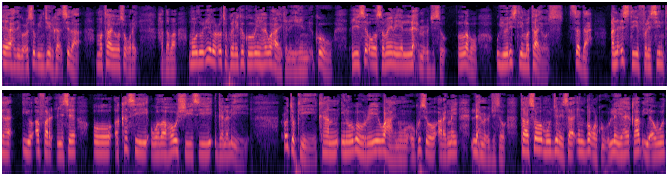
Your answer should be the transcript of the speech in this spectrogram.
ee axdiga cusub injiilka sida matayos u qoray. Haddaba mawduucyada cutubkani ka kooban yahay waxa ay kale yihiin kow ciise oo samaynaya lix mucjiso labo u yeeristii matayos saddex qancistii farisiinta iyo afar ciise oo ka sii wada howshiisii galilii cutubkii kan inooga horreeyey waxaynu ku soo aragnay lix mucjiso taasoo muujinaysa in boqorku leeyahay qaab iyo awood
